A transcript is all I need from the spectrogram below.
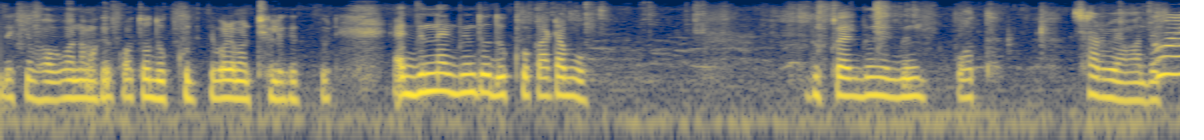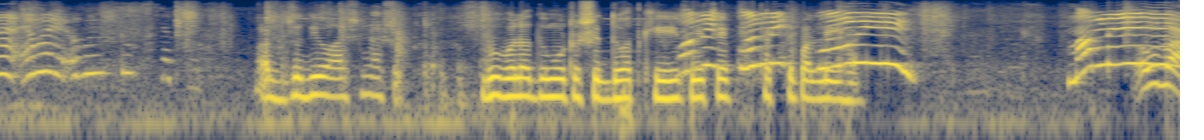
দেখি ভগবান আমাকে কত দুঃখ দিতে পারে আমার ছেলেকে। একদিন না একদিন তো দুঃখ কাটাবো। দুঃখ একদিন একদিন পথ ছাড়বে আমাদের। দেখো। আর যদিও আসে আসুক দুবেলা দুমুঠো সিদ্ধ ভাত খেয়ে বেঁচে থাকতে পারলেই হয়। ও বা।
